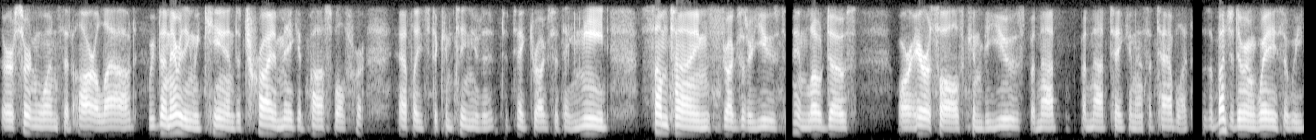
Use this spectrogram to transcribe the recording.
There are certain ones that are allowed. We've done everything we can to try to make it possible for athletes to continue to, to take drugs that they need. Sometimes drugs that are used in low dose or aerosols can be used but not but not taken as a tablet. There's a bunch of different ways that we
